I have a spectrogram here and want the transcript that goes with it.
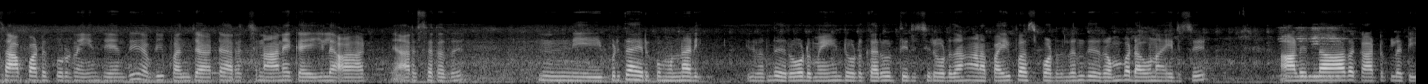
சாப்பாட்டு குருணையும் சேர்ந்து அப்படியே பஞ்சாட்டு அரைச்சி நானே கையில் அரைச்சிறது. நீ இப்படி தான் இருக்கும் முன்னாடி. இது வந்து road main road Karur Trichy road தான் ஆனால் பைபாஸ் போடுறதுலேருந்து ரொம்ப டவுன் ஆயிடுச்சு. ஆள் இல்லாத காட்டுக்குள்ளே டீ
